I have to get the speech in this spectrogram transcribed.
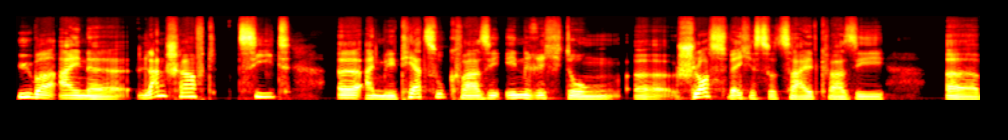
über eine Landschaft zieht, äh, ein Militärzug quasi in Richtung äh, Schloss, welches zurzeit quasi äh,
